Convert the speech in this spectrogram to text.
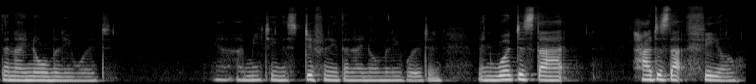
than I normally would. Yeah, I'm meeting this differently than I normally would. And, and what does that, how does that feel?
